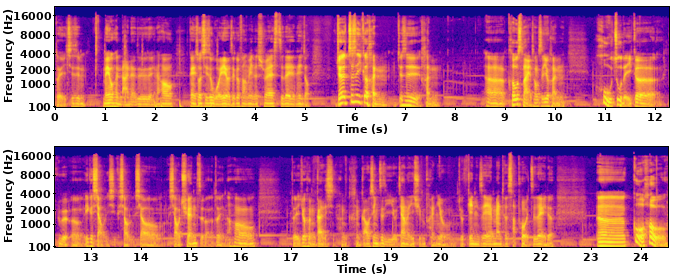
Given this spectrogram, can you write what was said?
对，其实没有很难的，对不对？然后。跟你说，其实我也有这个方面的 stress 之类的那种，觉得这是一个很就是很呃 close night，同时又很互助的一个呃一个小小小小圈子吧，对，然后对就很感很很高兴自己有这样的一群朋友，就给你这些 mental support 之类的。呃，过后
